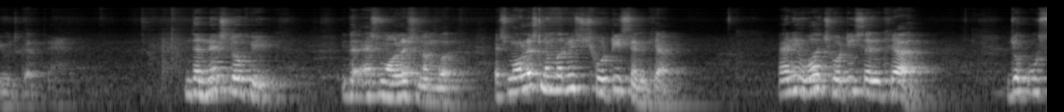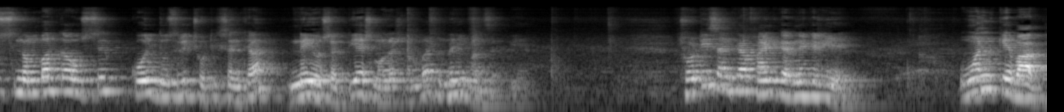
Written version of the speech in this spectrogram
यूज करते हैं the next topic the smallest number smallest number में छोटी संख्या यानी वह छोटी संख्या जो उस नंबर का उससे कोई दूसरी छोटी संख्या नहीं हो सकती है स्मॉलेस्ट नंबर नहीं बन सकती है छोटी संख्या फाइंड करने के लिए वन के बाद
